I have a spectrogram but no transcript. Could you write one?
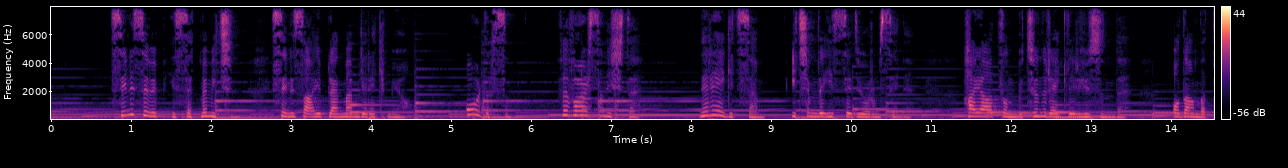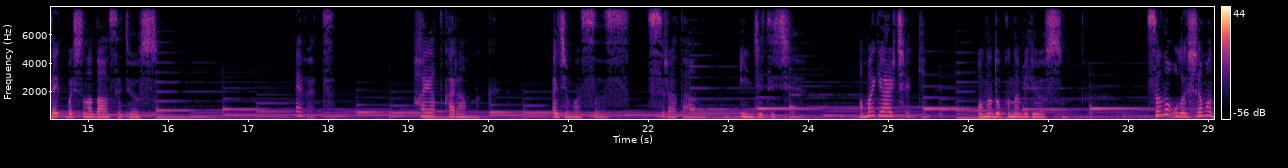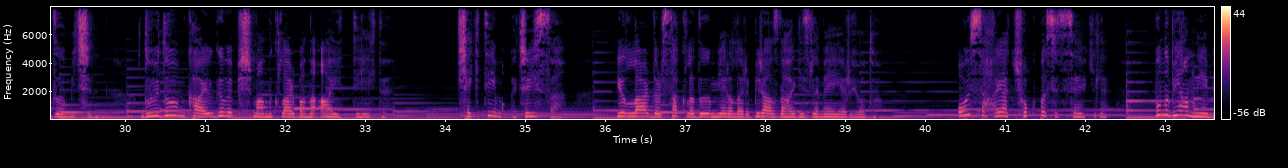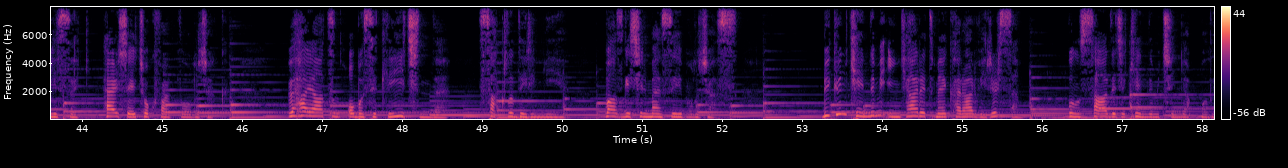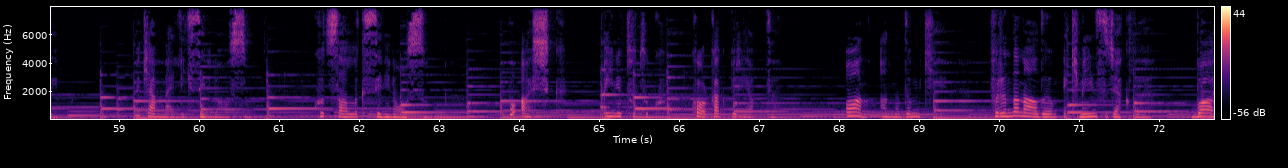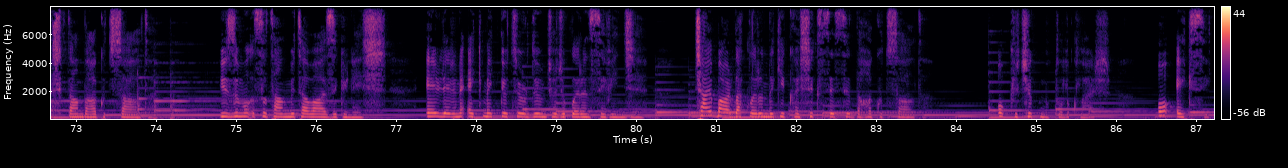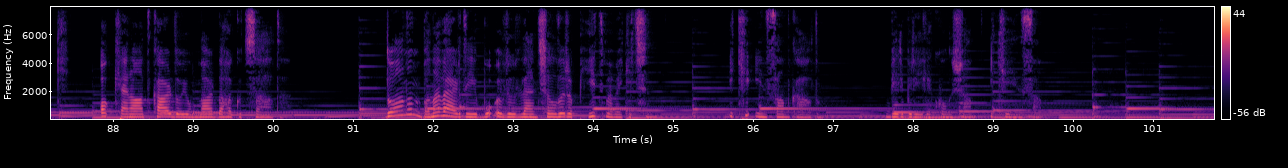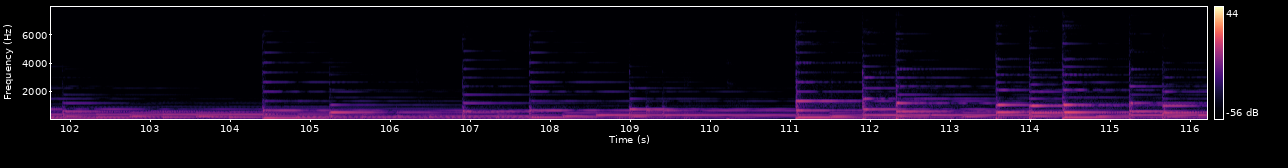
Seni sevip hissetmem için seni sahiplenmem gerekmiyor. Oradasın ve varsın işte. Nereye gitsem içimde hissediyorum seni. Hayatın bütün renkleri yüzünde. Odanda tek başına dans ediyorsun. Evet. Hayat karanlık. Acımasız, sıradan, incitici ama gerçek. Ona dokunabiliyorsun. Sana ulaşamadığım için duyduğum kaygı ve pişmanlıklar bana ait değildi. Çektiğim acıysa yıllardır sakladığım yaraları biraz daha gizlemeye yarıyordu. Oysa hayat çok basit sevgili. Bunu bir anlayabilsek her şey çok farklı olacak. Ve hayatın o basitliği içinde saklı derinliği, vazgeçilmezliği bulacağız. Bir gün kendimi inkar etmeye karar verirsem bunu sadece kendim için yapmalıyım. Mükemmellik senin olsun. Kutsallık senin olsun. Bu aşk beni tutuk, korkak biri yaptı. O an anladım ki fırından aldığım ekmeğin sıcaklığı bu aşktan daha kutsaldı. Yüzümü ısıtan mütevazi güneş, evlerine ekmek götürdüğüm çocukların sevinci, çay bardaklarındaki kaşık sesi daha kutsaldı. O küçük mutluluklar, o eksik, o kenaatkar doyumlar daha kutsaldı. Doğanın bana verdiği bu ödülden çaldırıp yitmemek için iki insan kaldım. Birbiriyle konuşan iki insan.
